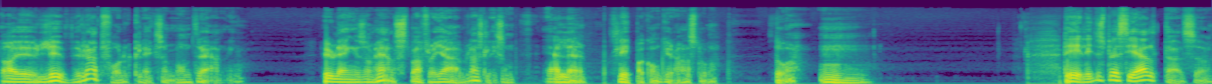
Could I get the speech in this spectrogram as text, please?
har ju lurat folk liksom om träning. Hur länge som helst, bara för att jävlas liksom. Eller slippa konkurrens då. Så. Mm. Det är lite speciellt alltså.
